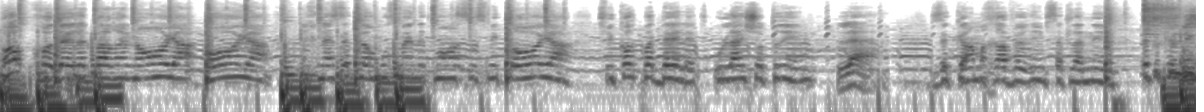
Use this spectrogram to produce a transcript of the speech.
הופ, חודרת פרנויה, אויה. נכנסת לא מוזמנת כמו הסוס מטרויה. דפיקות בדלת, אולי שוטרים? לא. זה כמה חברים סטלנים. ותוקלים,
